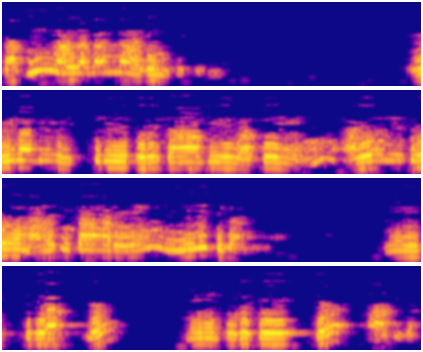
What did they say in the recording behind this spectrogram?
දකින් අල්ලගන්නා එහෙම කිසිම. ඒ වගේ ස්ත්‍රී පුරුෂාගේ වශයෙන් අයෝනිසෝ මානසිකාරයෙන් නිමිති ගන්න. මේ ස්ත්‍රියක්ය මේ පුරුෂයෙක්ය ආදිවා.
